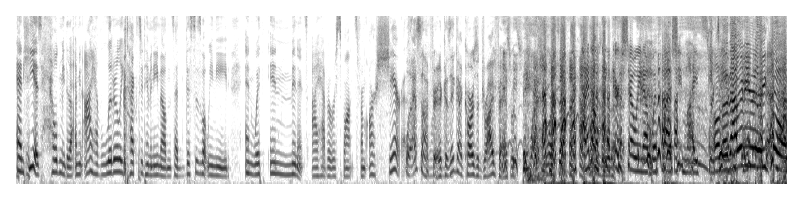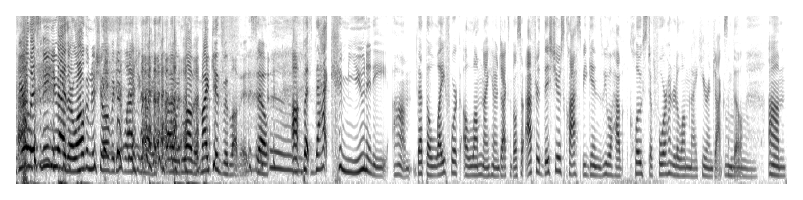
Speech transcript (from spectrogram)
And he has held me to that. I mean, I have literally texted him and emailed and said, this is what we need. And within minutes, I have a response from our sheriff. Well, that's not fair because they got cars that drive fast with flashing lights. I don't think they're showing up with flashing lights. For Although Tammy. that would be really cool. If you're listening, you guys are welcome to show up with your flashing lights. I would love it. My kids would love it. So, uh, but that community um, that the LifeWork alumni here in Jacksonville. So after this year's class begins, we will have close to 400 alumni here in Jacksonville. Um,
